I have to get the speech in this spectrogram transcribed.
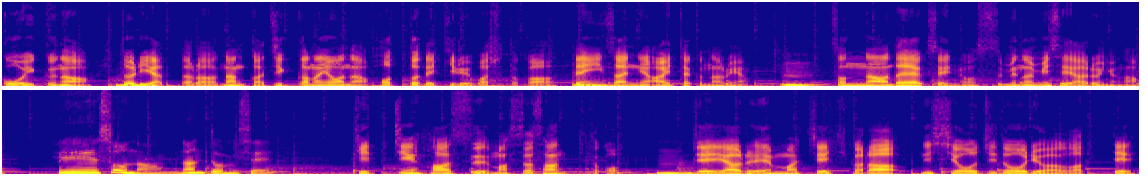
構行くな。一人やったらなんか実家のようなホッとできる場所とか店員さんに会いたくなるやん、うん。そんな大学生におすすめの店あるんよな。へえそうなん？なんてお店？キッチンハウス増田さんってとこ。うん。JR 円町駅から西大路通りを上がって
